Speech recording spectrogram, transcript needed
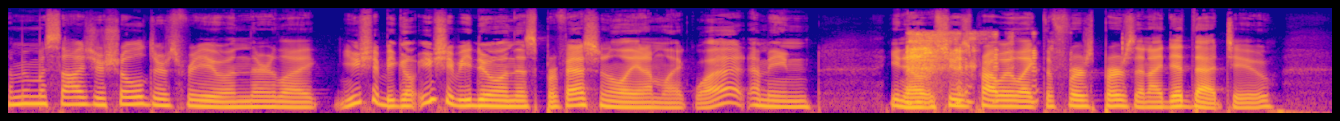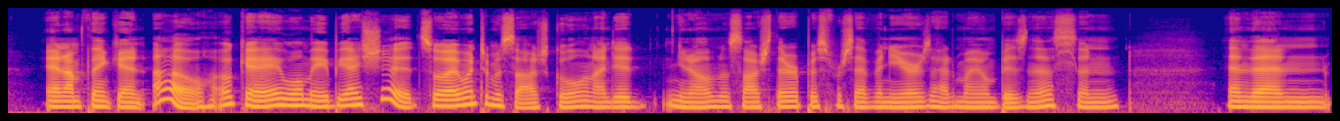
let me massage your shoulders for you, and they're like, you should be going, you should be doing this professionally, and I'm like, what? I mean you know, she was probably like the first person I did that to. And I'm thinking, oh, okay, well, maybe I should. So I went to massage school and I did, you know, massage therapist for seven years. I had my own business. And, and then,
